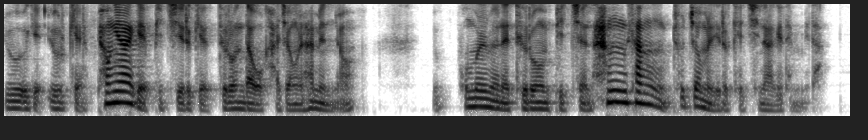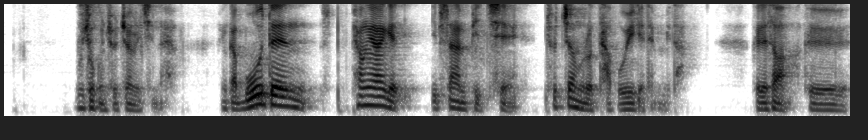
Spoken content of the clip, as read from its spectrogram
이렇게 이렇게 평행하게 빛이 이렇게 들어온다고 가정을 하면요. 포물면에 들어온 빛은 항상 초점을 이렇게 지나게 됩니다. 무조건 초점을 지나요. 그러니까 모든 평행하게 입사한 빛이 초점으로 다 모이게 됩니다. 그래서 그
